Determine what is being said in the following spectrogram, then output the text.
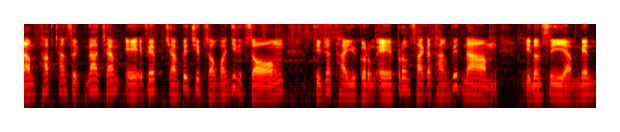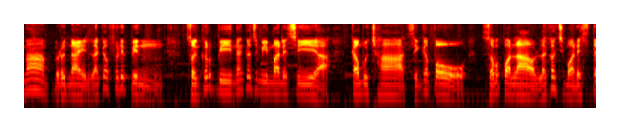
นำทัพช้างศึกล่าแชมป์ AFF Championship 2022 ทีมชาติไทยอยู่กลุ่ม A ร่วมสายกับทางเวียดนาม อินโดนีเซีย เมียนมา บรูไน และก็ฟิลิปปินส์ส่วนกลุ่ม B นั้นก็จะมีมาเลเซีย กัมพูชา สิงคโปร์สปปลาว และก็จิมอร์เลสเต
